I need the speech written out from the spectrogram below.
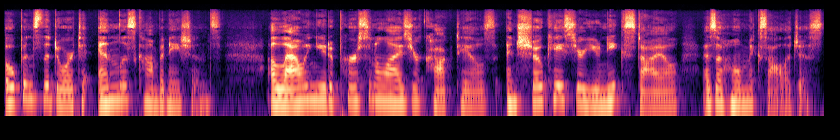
opens the door to endless combinations, allowing you to personalize your cocktails and showcase your unique style as a home mixologist.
